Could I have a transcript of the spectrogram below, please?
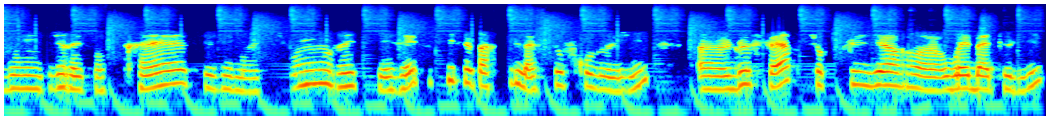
Donc, gérer son stress, ses émotions, respirer, tout ce qui fait partie de la sophrologie. Euh, le faire sur plusieurs euh, web ateliers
